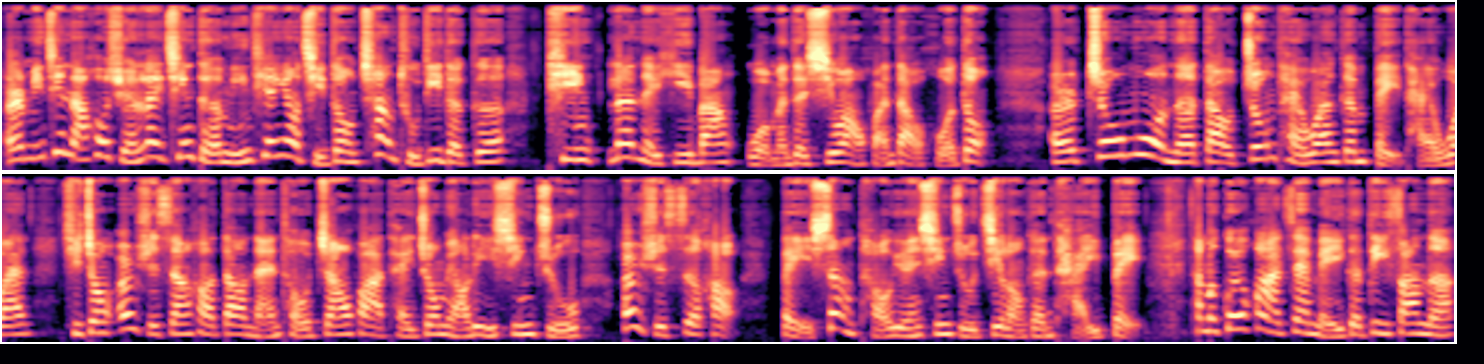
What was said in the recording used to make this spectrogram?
而民进党候选人赖清德明天要启动唱土地的歌，拼咱的希望，我们的希望环岛活动。而周末呢，到中台湾跟北台湾，其中二十三号到南投、彰化、台中、苗栗、新竹，二十四号北上桃园、新竹、基隆跟台北。他们规划在每一个地方呢，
